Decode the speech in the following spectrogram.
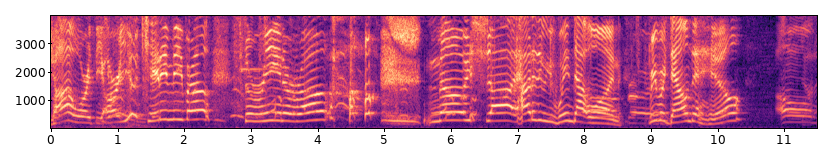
god, Worthy. Are you kidding me, bro? Three in a row? no shot. How did we win that one? We were down the hill? Oh my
